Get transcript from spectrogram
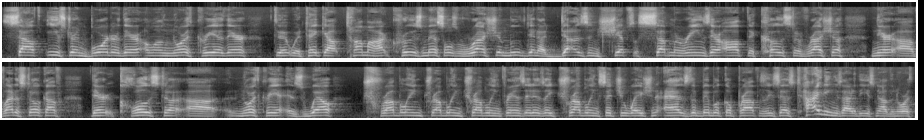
southeastern border there along North Korea there that would take out Tomahawk cruise missiles. Russia moved in a dozen ships, submarines there off the coast of Russia near uh, Vladivostok. They're close to uh, North Korea as well. Troubling, troubling, troubling, friends. It is a troubling situation. As the biblical prophecy says, tidings out of the east, now the north,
